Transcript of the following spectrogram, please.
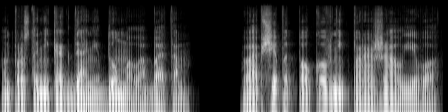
Он просто никогда не думал об этом. Вообще подполковник поражал его.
